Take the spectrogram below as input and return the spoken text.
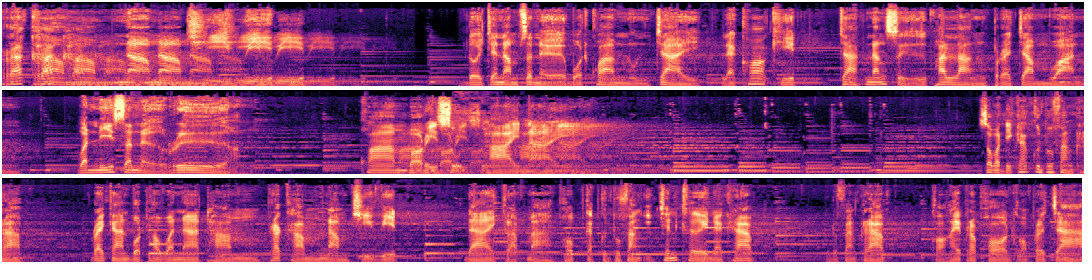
พระคำนำนำชีวิต โดยจะนำเสนอบทความหนุนใจและข้อคิดจากหนังสือพลังประจำวัน วันนี้เสนอเรื่อง ความบริสุทธิ์ภายใน สวัสดีครับคุณผู้ฟังครับ รายการบทภาวนาธรรม พระคำนำชีวิต ได้กลับมาพบกับคุณผู้ฟังอีกเช่นเคยนะครับ คุณผู้ฟังครับ ขอให้พระพรของพระเจ้า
